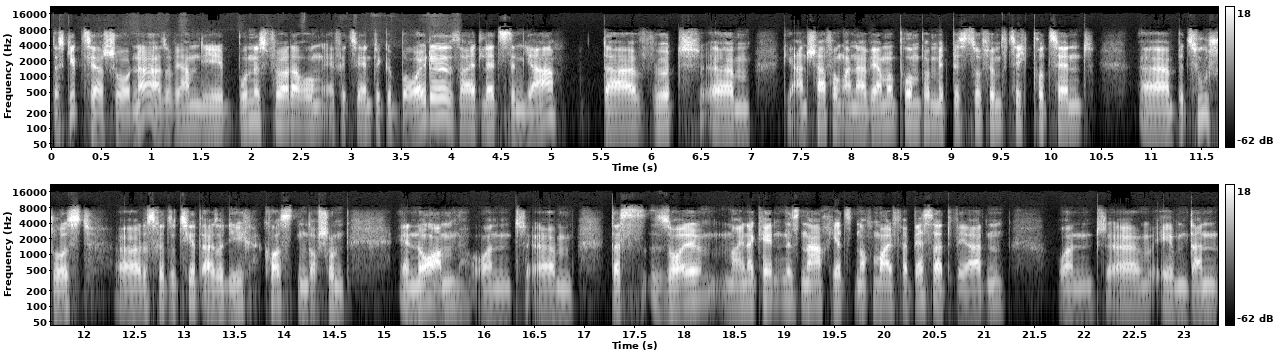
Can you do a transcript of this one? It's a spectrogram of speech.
Das gibt's ja schon. Ne? Also wir haben die Bundesförderung effiziente Gebäude seit letztem Jahr. Da wird ähm, die Anschaffung einer Wärmepumpe mit bis zu 50 Prozent äh, bezuschusst. Äh, das reduziert also die Kosten doch schon enorm. Und ähm, das soll meiner Kenntnis nach jetzt nochmal verbessert werden und ähm, eben dann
